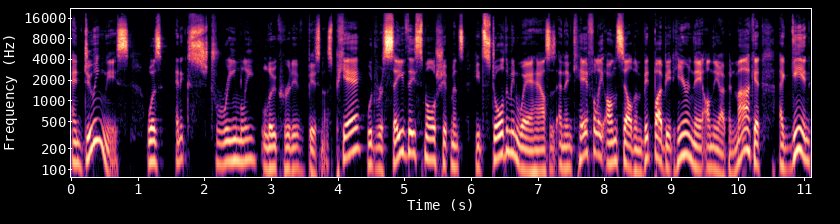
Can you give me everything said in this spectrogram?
And doing this was an extremely lucrative business. Pierre would receive these small shipments, he'd store them in warehouses, and then carefully on sell them bit by bit here and there on the open market, again,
